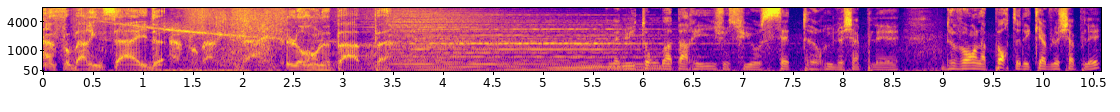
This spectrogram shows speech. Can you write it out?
Infobar Inside. Laurent Le Pape. La nuit tombe à Paris, je suis au 7 rue Le Chapelet, devant la porte des caves Le Chapelet,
